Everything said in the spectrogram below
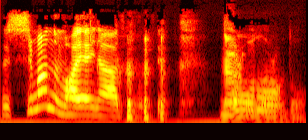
閉まんのも早いなと思って。なるほど、なるほど。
